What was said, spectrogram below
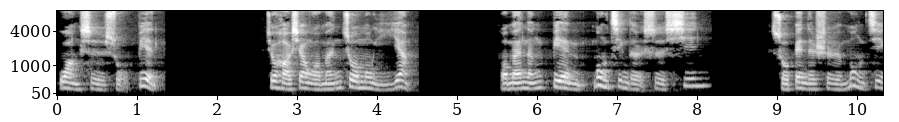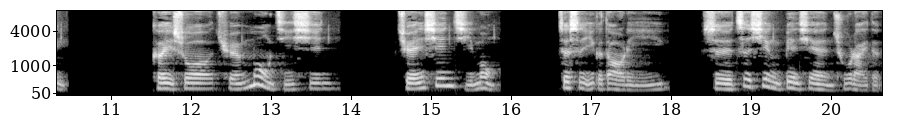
妄是所变，就好像我们做梦一样，我们能变梦境的是心，所变的是梦境。可以说全梦即心，全心即梦，这是一个道理，是自性变现出来的。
